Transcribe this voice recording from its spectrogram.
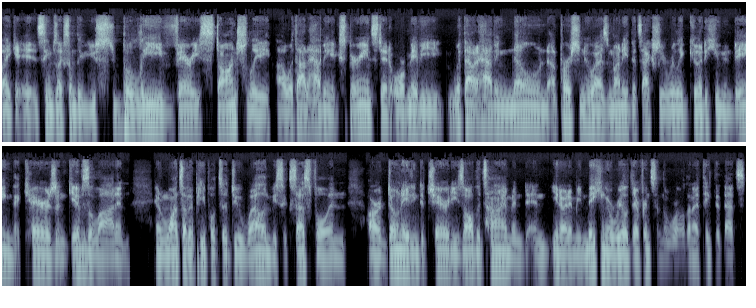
like it, seems like something you believe very staunchly uh, without having experienced it or maybe without having known a person who has money that's actually a really good human being that cares and gives a lot and and wants other people to do well and be successful and are donating to charities all the time and and you know what I mean making a real difference in the world. And I think that that's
